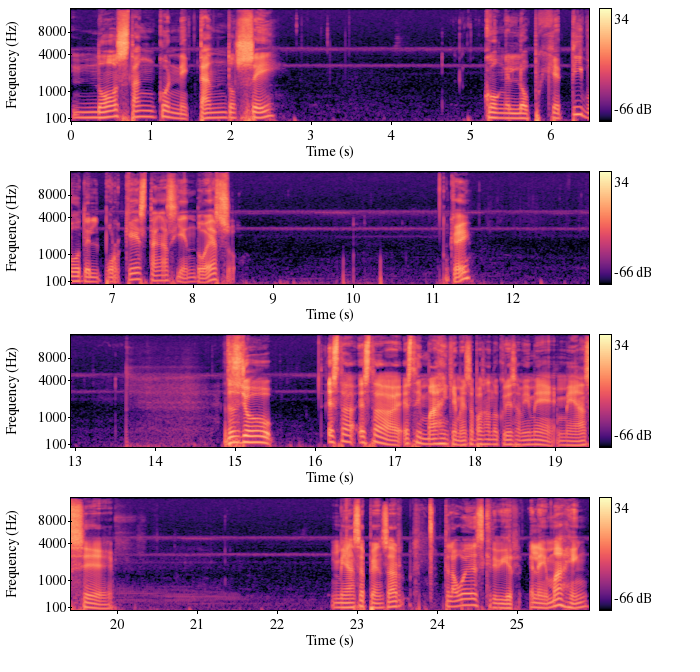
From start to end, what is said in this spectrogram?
no están conectándose con el objetivo del por qué están haciendo eso. ¿Ok? Entonces yo, esta, esta, esta imagen que me está pasando Chris a mí me, me hace, me hace pensar, te la voy a describir. En la imagen,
